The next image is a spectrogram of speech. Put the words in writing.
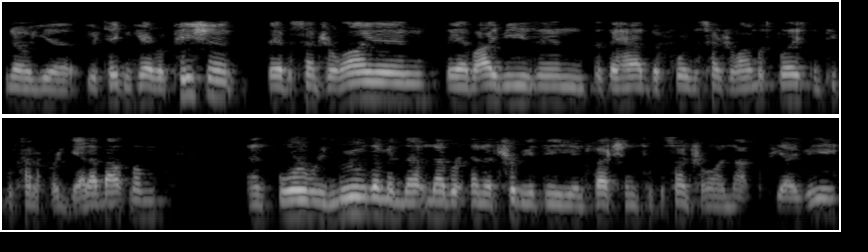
you know you you're taking care of a patient, they have a central line in, they have IVs in that they had before the central line was placed, and people kind of forget about them, and or remove them and never and attribute the infection to the central line, not the PIV.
